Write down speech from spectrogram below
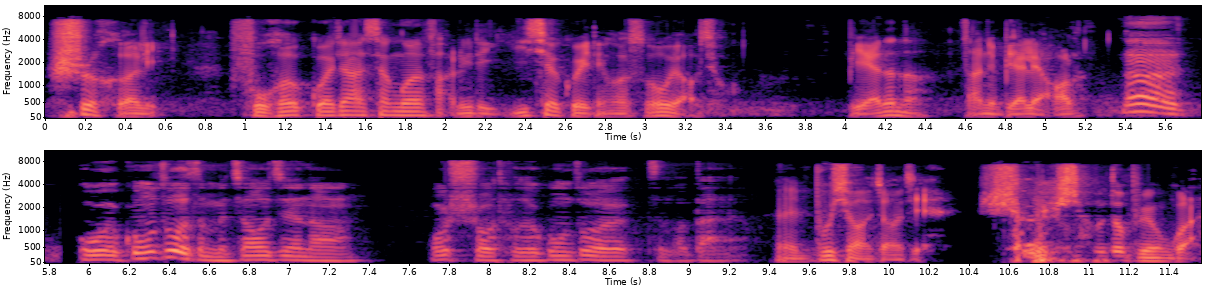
是合理，符合国家相关法律的一切规定和所有要求。别的呢，咱就别聊了。那我工作怎么交接呢？我手头的工作怎么办？哎，不需要交接，什么什么都不用管，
